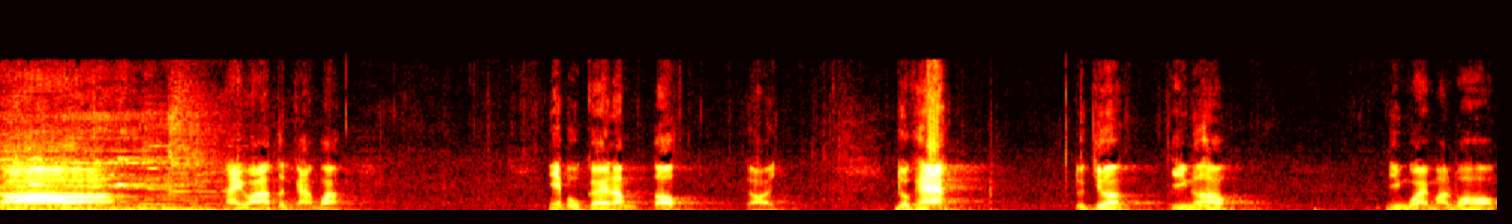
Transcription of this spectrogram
Đó. Hay quá, tình cảm quá. Nhép ok lắm, tốt. Rồi. Được ha. Được chưa? Diễn nữa không? Diễn hoài mệt quá không?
